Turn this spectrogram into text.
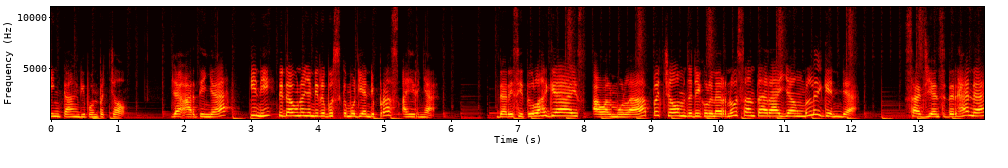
ingkang dipun pecel. Yang artinya, ini dedaunan yang direbus kemudian diperas airnya. Dari situlah guys, awal mula pecel menjadi kuliner Nusantara yang melegenda. Sajian sederhana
